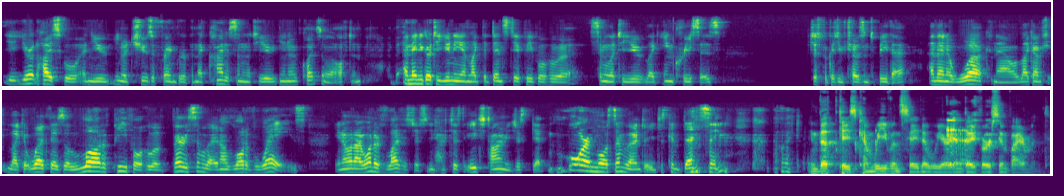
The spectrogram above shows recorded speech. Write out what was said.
you're at high school and you you know choose a friend group and they're kind of similar to you you know quite similar often and then you go to uni and like the density of people who are similar to you like increases just because you've chosen to be there. And then at work now like i'm like at work there's a lot of people who are very similar in a lot of ways you know and i wonder if life is just you know just each time you just get more and more similar until you're just condensing. Like in that case can we even say that we are in a diverse environment?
